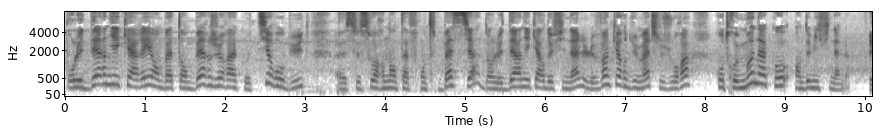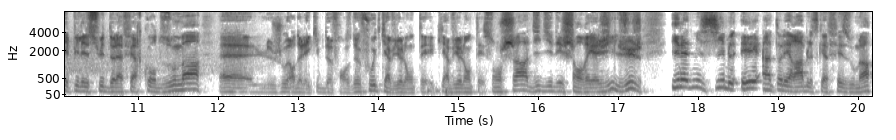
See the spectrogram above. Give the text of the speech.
pour le dernier carré en battant Bergerac au tir au but. Euh, ce soir, Nantes affronte Bastia dans le dernier quart de finale. Le vainqueur du match jouera contre Monaco en demi-finale. Et puis les suites de l'affaire Kurtzuma, euh, le joueur de l'équipe de France de foot qui a, violenté, qui a violenté son chat. Didier Deschamps réagit. Il juge inadmissible et intolérable ce qu'a fait Zuma.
